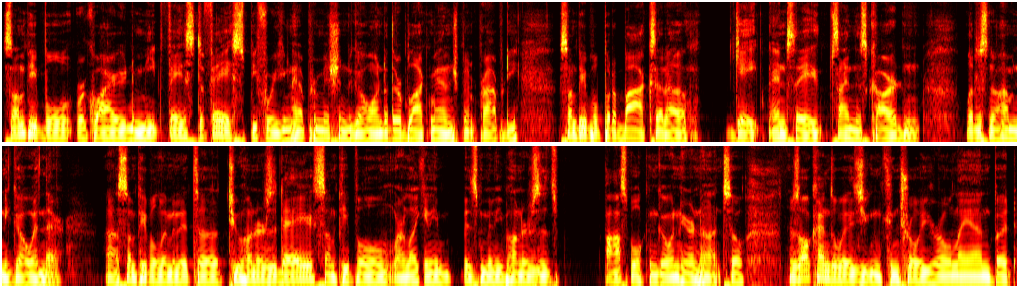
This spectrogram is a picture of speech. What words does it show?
Some people require you to meet face to face before you can have permission to go onto their block management property. Some people put a box at a gate and say, sign this card and let us know how many go in there. Uh, some people limit it to two hunters a day. Some people are like any as many hunters as possible can go in here and hunt. So there's all kinds of ways you can control your own land, but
